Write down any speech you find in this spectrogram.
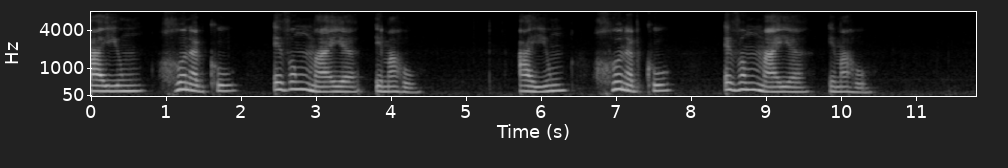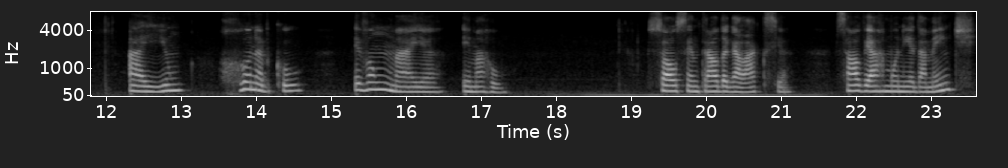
Ayum Hunabku Evan Maya Emarro. Ayum Hunabku Evan Maya Emarro. Ayum Hunabku Evan Maya Emarro. Sol central da galáxia, salve a harmonia da mente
